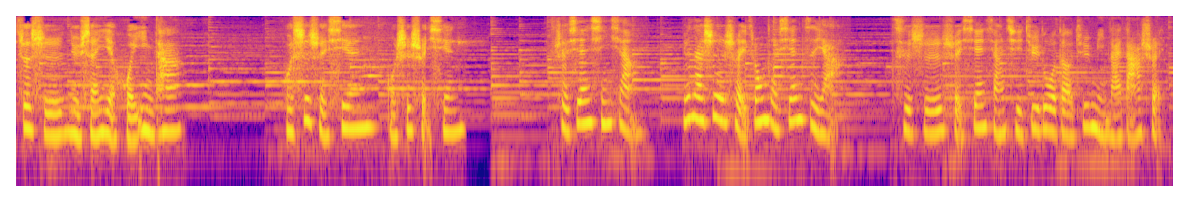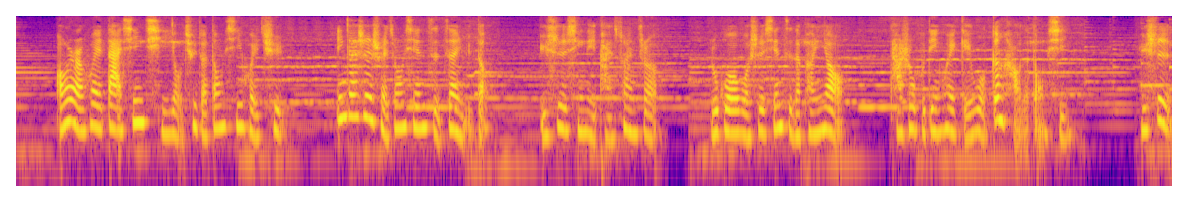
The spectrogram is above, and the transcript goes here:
这时女神也回应他：“我是水仙，我是水仙。”水仙心想。原来是水中的仙子呀！此时，水仙想起聚落的居民来打水，偶尔会带新奇有趣的东西回去，应该是水中仙子赠予的。于是心里盘算着：如果我是仙子的朋友，她说不定会给我更好的东西。于是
